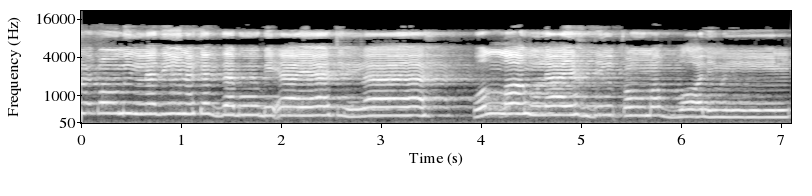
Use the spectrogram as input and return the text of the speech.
القوم الذين كذبوا بآيات الله والله لا يهدي القوم الظالمين.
